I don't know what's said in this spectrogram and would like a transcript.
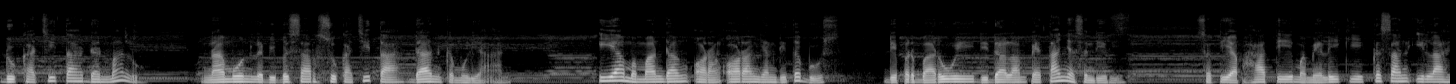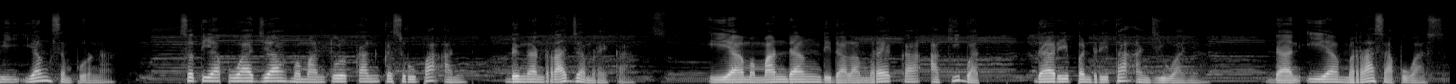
duka cita dan malu, namun lebih besar sukacita dan kemuliaan ia memandang orang-orang yang ditebus diperbarui di dalam petanya sendiri. Setiap hati memiliki kesan ilahi yang sempurna. Setiap wajah memantulkan keserupaan dengan raja mereka. Ia memandang di dalam mereka akibat dari penderitaan jiwanya, dan ia merasa puas.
